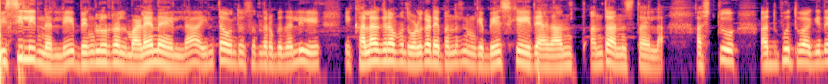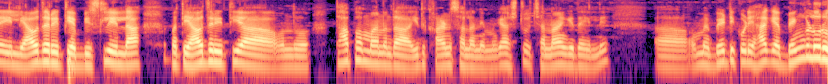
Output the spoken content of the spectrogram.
ಬಿಸಿಲಿನಲ್ಲಿ, ಬೆಂಗಳೂರಿನಲ್ಲಿ ಮಳೆನೇ ಇಲ್ಲ. ಇಂಥ ಒಂದು ಸಂದರ್ಭದಲ್ಲಿ ಈ ಕಲಾಗ್ರಾಮದ ಒಳಗಡೆ ಬಂದರೆ ನಿಮಗೆ ಬೇಸಿಗೆ ಇದೆ ಅಂತ ಅಂತ ಅನ್ನಿಸ್ತಾ ಇಲ್ಲ. ಅಷ್ಟು ಅದ್ಭುತವಾಗಿದೆ. ಇಲ್ಲಿ ಯಾವುದೇ ರೀತಿಯ ಬಿಸಿಲಿಲ್ಲ, ಮತ್ತು ಯಾವುದೇ ರೀತಿಯ ಒಂದು ತಾಪಮಾನದ ಇದು ಕಾಣಿಸಲ್ಲ ನಿಮಗೆ. ಅಷ್ಟು ಚೆನ್ನಾಗಿದೆ ಇಲ್ಲಿ. ಒಮ್ಮೆ ಭೇಟಿ ಕೊಡಿ. ಹಾಗೆ ಬೆಂಗಳೂರು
